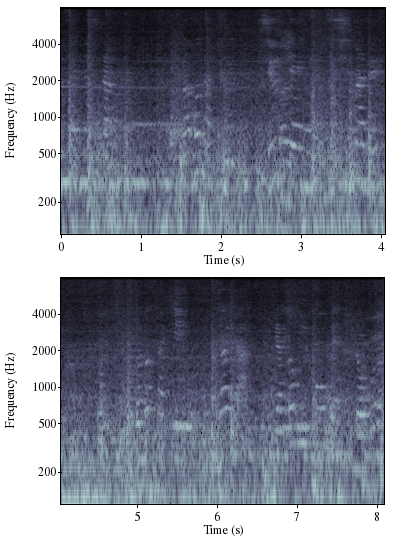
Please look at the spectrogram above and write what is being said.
ございました。まもなく終点津島です。この先佐賀弥富方面と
